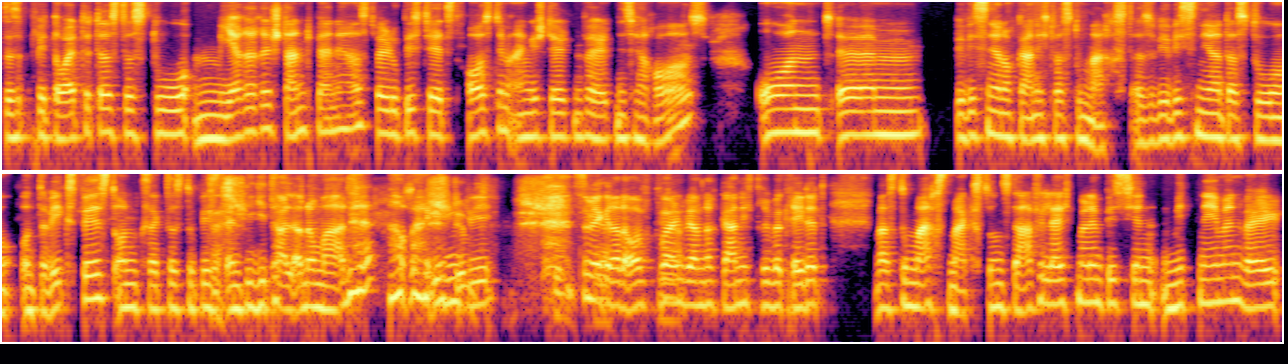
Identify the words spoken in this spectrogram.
das bedeutet das, dass du mehrere Standbeine hast, weil du bist ja jetzt aus dem Angestelltenverhältnis heraus und ähm, wir wissen ja noch gar nicht, was du machst. Also wir wissen ja, dass du unterwegs bist und gesagt hast, du bist das ein digitaler Nomade, aber stimmt, irgendwie stimmt, ist mir ja, gerade aufgefallen, ja. wir haben noch gar nicht drüber geredet, was du machst. Magst du uns da vielleicht mal ein bisschen mitnehmen, weil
